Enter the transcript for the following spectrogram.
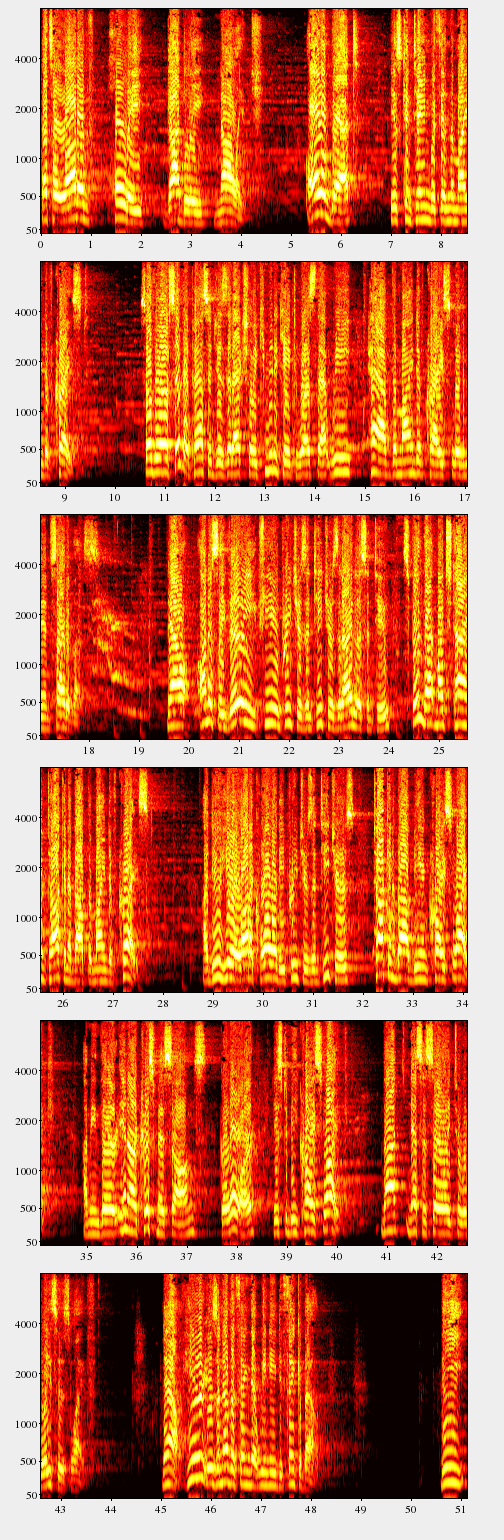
That's a lot of holy, godly knowledge. All of that is contained within the mind of Christ. So there are several passages that actually communicate to us that we have the mind of Christ living inside of us. Now, honestly, very few preachers and teachers that I listen to spend that much time talking about the mind of Christ. I do hear a lot of quality preachers and teachers talking about being Christ-like. I mean, they're in our Christmas songs galore is to be Christ-like, not necessarily to release his life. Now, here is another thing that we need to think about. The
